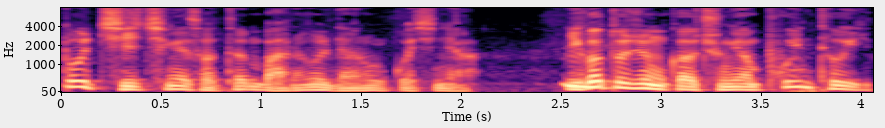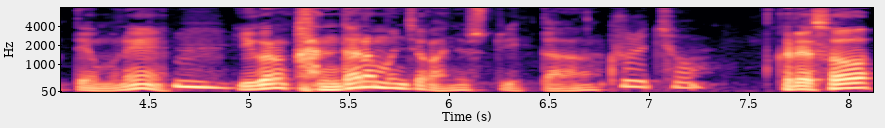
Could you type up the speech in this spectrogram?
또 지층에서 어떤 반응을 내놓을 것이냐 이것도 좀 그러니까 중요한 포인트이기 때문에 음. 이거는 간단한 문제가 아닐 수도 있다 그렇죠. 그래서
